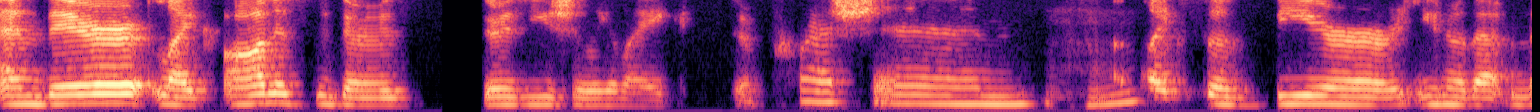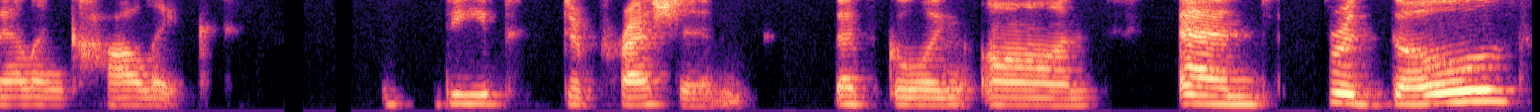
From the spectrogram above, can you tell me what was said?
And they're like, honestly, there's there's usually like depression, mm-hmm. like severe, you know, that melancholic, deep depression that's going on. And for those,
